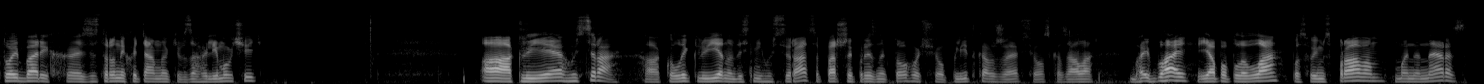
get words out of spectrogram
Той берег е, зі сторони Хотяновки взагалі мовчить. А клює гусіра. А коли клює на десні гусіра, це перший признак того, що плітка вже все сказала бай-бай, я попливла по своїм справам, в мене нерез,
